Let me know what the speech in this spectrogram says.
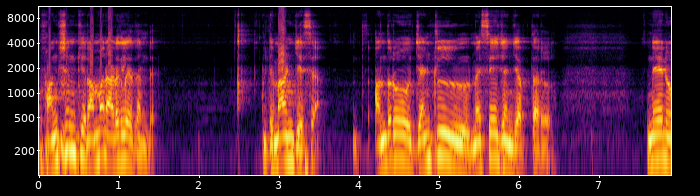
ఫంక్షన్కి రమ్మని అడగలేదండి. డిమాండ్ చేశా. అందరూ జెంటిల్ మెసేజ్ అని చెప్తారు. నేను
